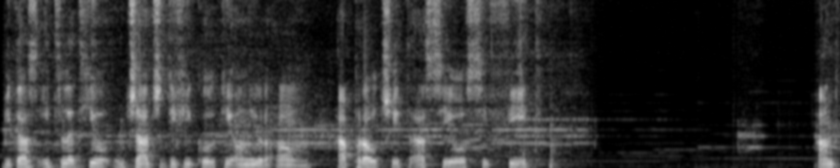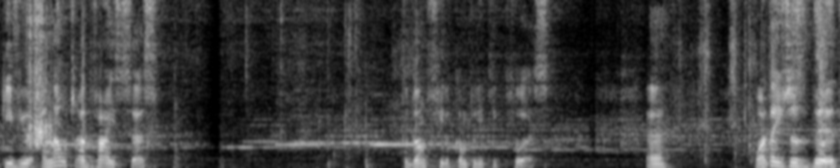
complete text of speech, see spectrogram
Because it let you judge difficulty on your own. Approach it as you see fit and give you enough advices to don't feel completely clueless. Uh, what I just did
